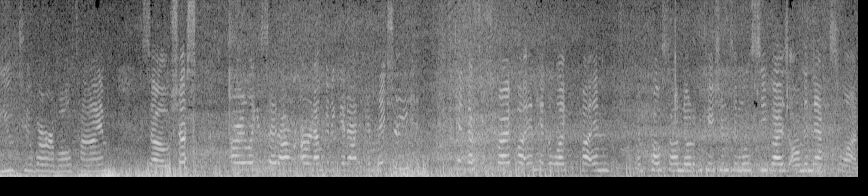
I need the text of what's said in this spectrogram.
YouTuber of all time. So just, all right, like I said, all right, I'm gonna get out of here. Make sure you hit, hit that subscribe button, hit the like button, and post on notifications, and we'll see you guys on the next one.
